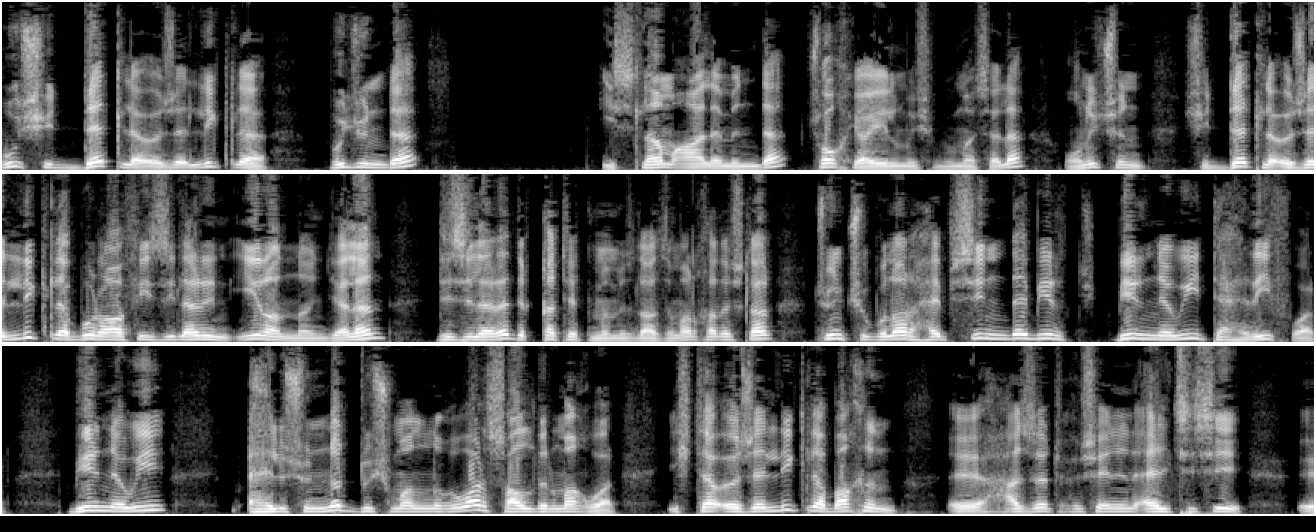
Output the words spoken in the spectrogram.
Bu şiddetle özellikle bugün de İslam aleminde çok yayılmış bu mesele. Onun için şiddetle özellikle bu rafizilerin İran'dan gelen dizilere dikkat etmemiz lazım arkadaşlar. Çünkü bunlar hepsinde bir bir nevi tehrif var. Bir nevi ehli sünnet düşmanlığı var, saldırmak var. İşte özellikle bakın e, Hazreti Hüseyin'in elçisi e,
